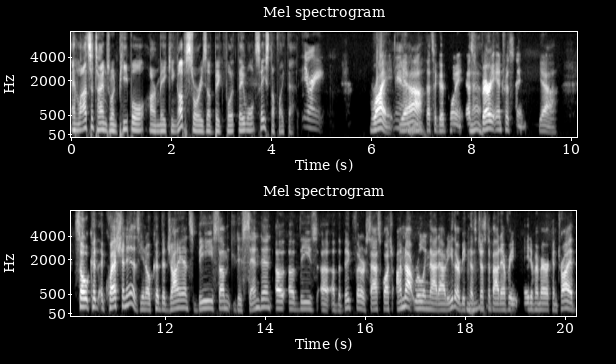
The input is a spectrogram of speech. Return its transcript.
And lots of times when people are making up stories of Bigfoot, they won't say stuff like that. Right. right Yeah. yeah, that's a good point that's Yeah. very interesting yeah so could the question is you know could the giants be some descendant of, of these uh, of the bigfoot or sasquatch i'm not ruling that out either because Mhm. just about every native american tribe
